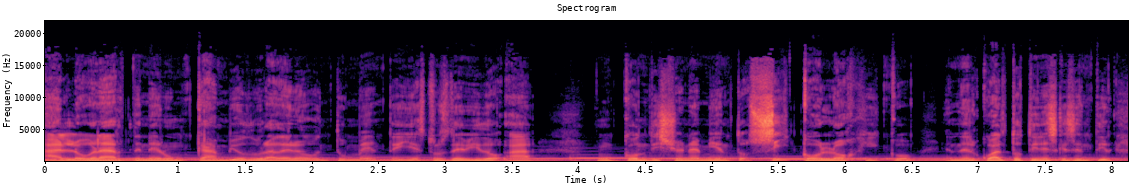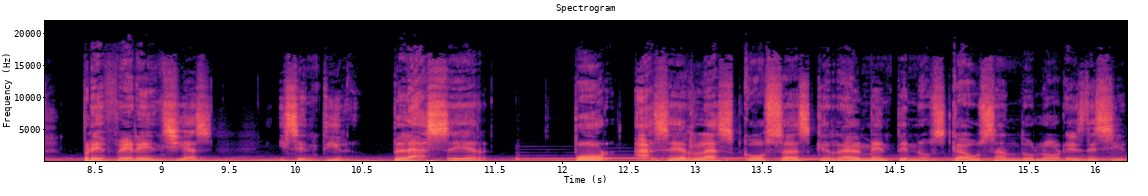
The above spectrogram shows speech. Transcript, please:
a lograr tener un cambio duradero en tu mente. Y esto es debido a un condicionamiento psicológico en el cual tú tienes que sentir preferencias y sentir placer por hacer las cosas que realmente nos causan dolor. Es decir,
